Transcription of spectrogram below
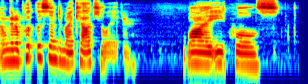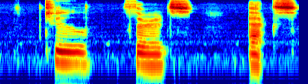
I'm going to put this into my calculator. y equals 2 thirds x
